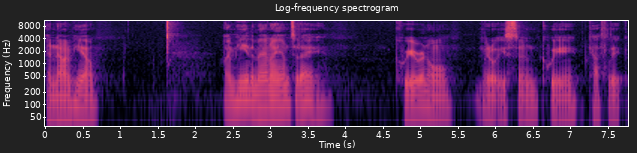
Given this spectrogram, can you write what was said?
And now I'm here. I'm here, the man I am today. Queer and all, Middle Eastern, queer, Catholic,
